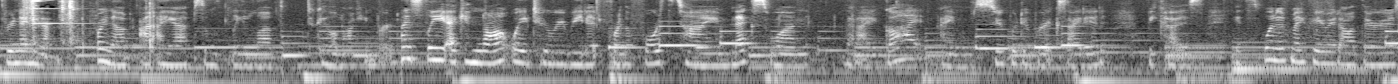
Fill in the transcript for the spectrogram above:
$3.99. Growing up, I, I absolutely loved To Kill a Mockingbird. Honestly, I cannot wait to reread it for the fourth time. Next one that I got, I'm super duper excited because it's one of my favorite authors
